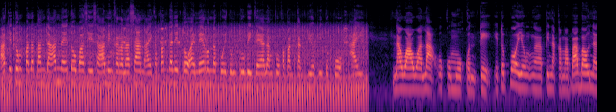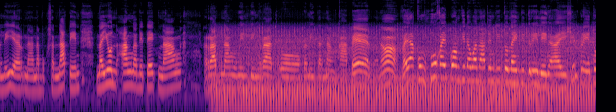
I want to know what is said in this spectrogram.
at itong palatandaan na ito base sa aming karanasan ay kapag ganito ay meron na po itong tubig kaya lang po kapag tagtiyot ito po ay nawawala o kumukunti. Ito po yung ah, pinakamababaw na layer na nabuksan natin na yun ang na-detect ng rod ng welding rod o gamitan ng copper. Ano? Kaya kung hukay po ang ginawa natin dito na hindi drilling ay syempre ito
